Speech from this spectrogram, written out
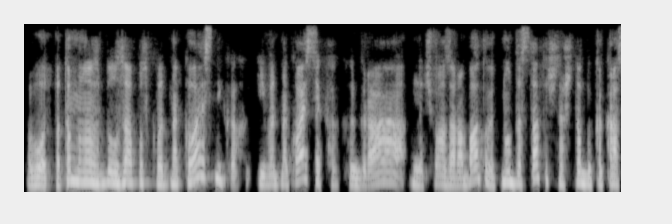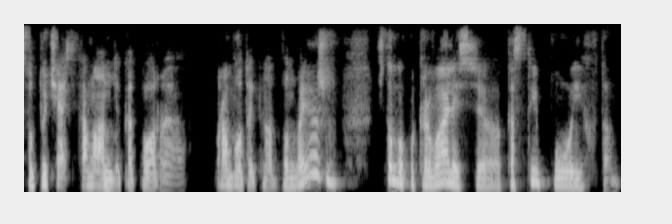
Вот. Потом у нас был запуск в Одноклассниках, и в Одноклассниках игра начала зарабатывать, ну, достаточно, чтобы как раз вот ту часть команды, которая работает над Bon чтобы покрывались э, косты по их там.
